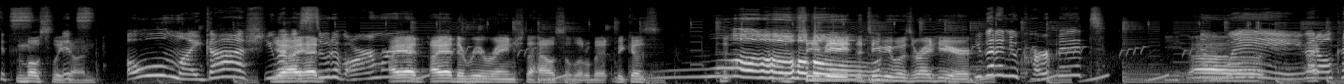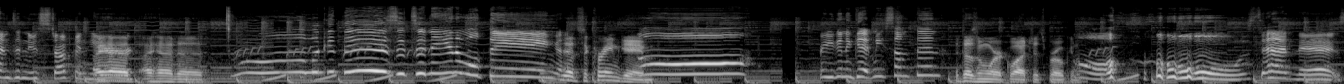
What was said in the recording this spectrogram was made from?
It's mostly it's- done. Oh my gosh! You Yeah, have a had- suit of armor. I had I had to rearrange the house a little bit because the Whoa! TV the TV was right here. You got a new carpet? No Uh, way! You got I- all kinds of new stuff in here. I had I had a Oh, look at this! It's an animal thing. yeah, it's a crane game. Oh, are you gonna get me something? It doesn't work. Watch, it's broken. Oh, sadness.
